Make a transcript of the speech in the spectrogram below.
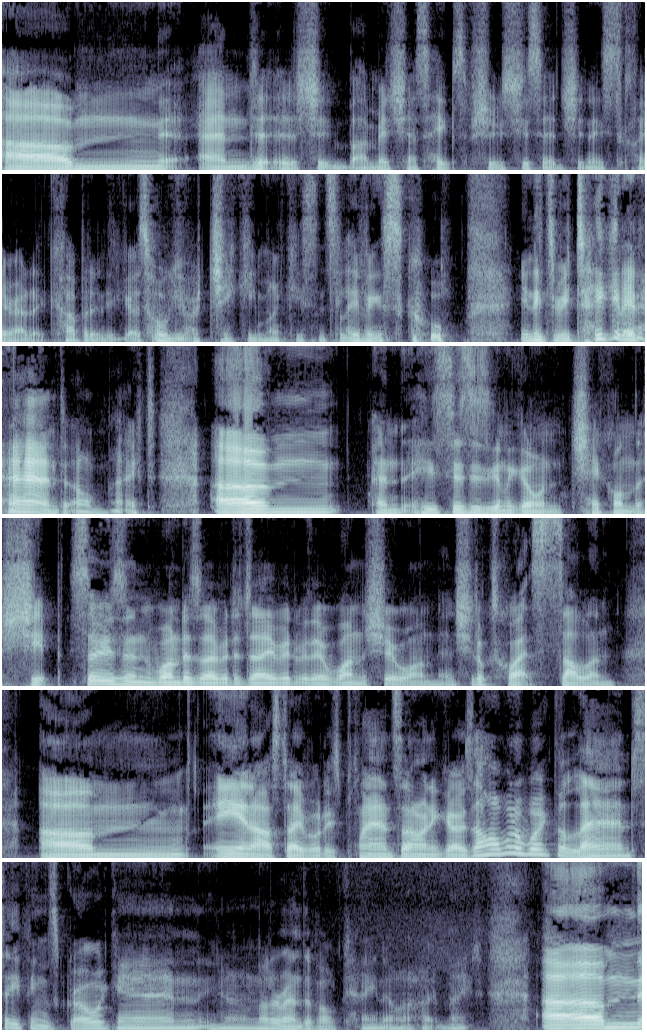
Um, and she, I mean, she has heaps of shoes. She said she needs to clear out her cupboard. And he goes, Oh, you're a cheeky monkey since leaving school. You need to be taken in hand. Oh, mate. Um, and he says he's going to go and check on the ship. Susan wanders over to David with her one shoe on, and she looks quite sullen. Um, Ian asks David what his plans are, and he goes, "Oh, I want to work the land, see things grow again. You know, not around the volcano, I hope, mate." Um,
